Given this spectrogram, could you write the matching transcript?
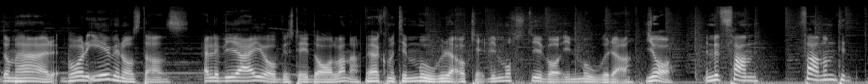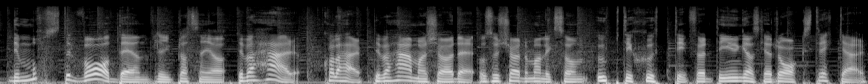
de här. Var är vi någonstans? Eller vi är ju obviously i Dalarna. Välkommen till Mora. Okej, vi måste ju vara i Mora. Ja. Nej men fan, Fan om det, det måste vara den flygplatsen jag... Det var här. Kolla här. Det var här man körde och så körde man liksom upp till 70 för det är ju en ganska rak sträcka här.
